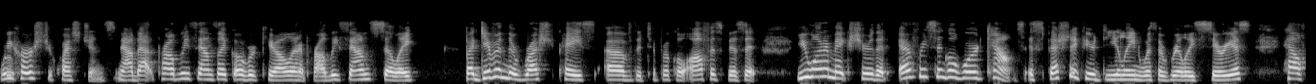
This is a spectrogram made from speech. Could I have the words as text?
rehearse your questions. Now that probably sounds like overkill and it probably sounds silly, but given the rushed pace of the typical office visit, you want to make sure that every single word counts, especially if you're dealing with a really serious health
